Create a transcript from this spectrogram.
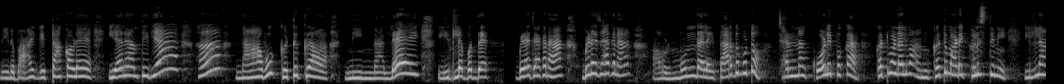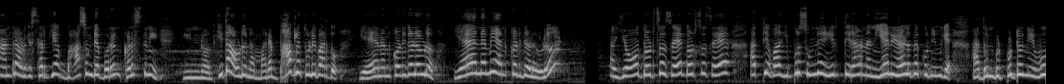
ನೀನು ಬಾಯಿಗೆ ಇಟ್ಟಾಕೊಳ್ಳೆ ಏನಂತಿದ್ಯಾ ಹಾ? ನಾವು ಕಟುಕ, ನಿನ್ನಲ್ಲೇ. ಇರ್ಲೇ ಬದ್ದೆ ಬಿಡ ಜಾಗನ ಬಿಡ ಜಾಗನ. ಅವಳು ಮುಂದೆಲೆ ಬಿಟ್ಟು ಚೆನ್ನಾಗಿ ಕೋಳಿ ಪಕ್ಕ ಕಟ್ ಮಾಡಲ್ವಾ ಹಂಗೆ ಕಟ್ ಮಾಡಿ ಕಳಿಸ್ತೀನಿ. ಇಲ್ಲ ಅಂದ್ರೆ ಅವಳಿಗೆ ಸರಿಯಾಗಿ ಬಾಸುಂಡೆ ಬರೋಂಗ್ ಕಳಿಸ್ತೀನಿ. ಇನ್ನೊಂದು ಕಿತ ಅವಳು ನಮ್ಮ ಮನೆ ಭಾಗ್ಯ ತುಳಿಬಾರ್ದು. ಏನ್ ಅನ್ಕೊಂಡಿದ್ದಾಳೆ ಅವಳು? ಏನಮ್ಮಿ ಅನ್ಕೊಂಡಿದ್ದಾಳೆ ಅವಳು? ಅಯ್ಯೋ, ದೊಡ್ಡ ಸೊಸೆ ದೊಡ್ಡ ಸೊಸೆ ಅತ್ಯವ ಇಬ್ಬರು ಸುಮ್ಮನೆ ಇರ್ತೀರಾ? ನಾನು ಏನು ಹೇಳಬೇಕು ನಿಮಗೆ? ಅದನ್ನ ಬಿಟ್ಬಿಟ್ಟು ನೀವು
